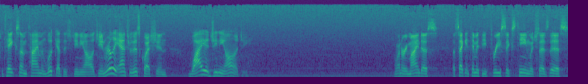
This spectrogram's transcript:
to take some time and look at this genealogy and really answer this question why a genealogy? I want to remind us of 2 Timothy 3:16 which says this,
